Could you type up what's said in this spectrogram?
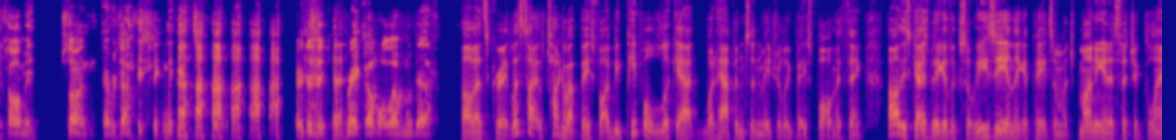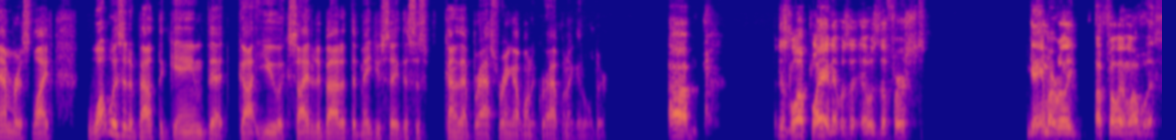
called me son every time they see me. They're just a, great couple. Love them to death. Oh, that's great. Let's talk let's talk about baseball. I mean, people look at what happens in Major League Baseball and they think, "Oh, these guys make it look so easy and they get paid so much money and it's such a glamorous life." What was it about the game that got you excited about it that made you say, "This is kind of that brass ring I want to grab when I get older"? Um, I just love playing. It was it was the first game I really I fell in love with.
